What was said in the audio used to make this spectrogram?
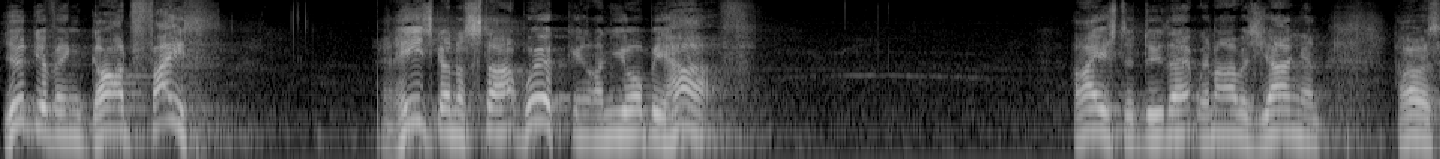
you're giving God faith, and He's going to start working on your behalf. I used to do that when I was young, and I was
